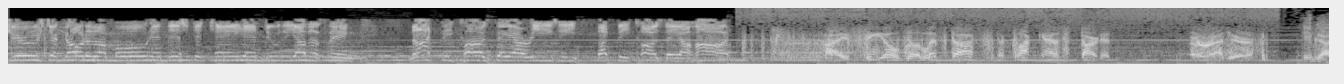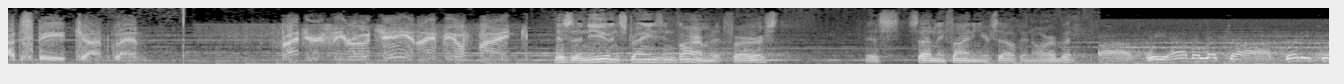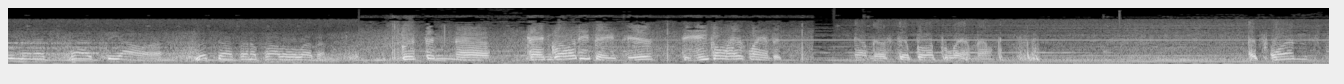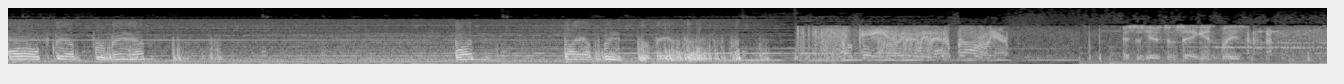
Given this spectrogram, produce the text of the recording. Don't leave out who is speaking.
Speaker 1: choose to go to the moon in this decade and do the other things, not because they are easy, but because they are hard.
Speaker 2: I feel the liftoff. The clock has started. Roger. Godspeed, John Glenn.
Speaker 3: Roger, zero G, and I feel fine.
Speaker 4: This is a new and strange environment at first. This suddenly finding yourself in orbit.
Speaker 5: We have a liftoff, 32 minutes past the hour. Liftoff on Apollo 11.
Speaker 6: Houston, uh, Tranquility Base here. The Eagle has landed. I'm going to step off the LEM now. That's one small step for man, one giant leap
Speaker 3: is Houston. Say again, please.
